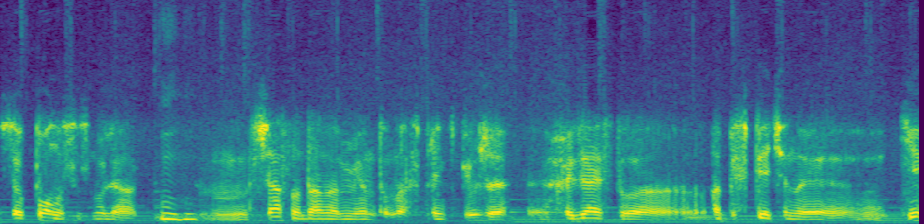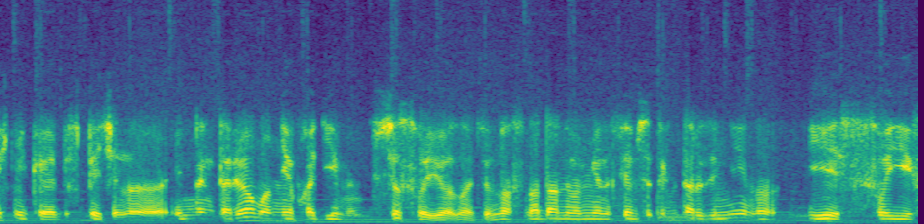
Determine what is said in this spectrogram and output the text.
все полностью с нуля. Угу. Сейчас на данный момент у нас, в принципе, уже э, хозяйство обеспечено техникой, обеспечено инвентарем необходимым. Все свое, знаете. У нас на данный момент 70 гектар земли, но есть своих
